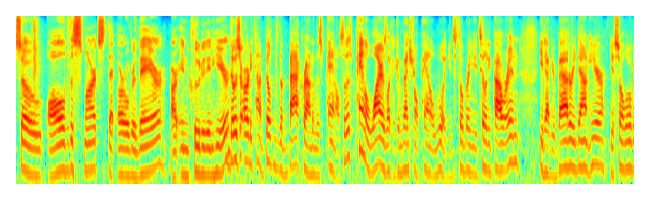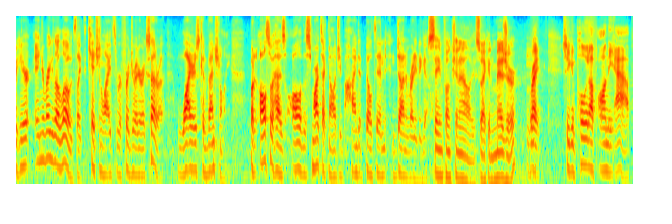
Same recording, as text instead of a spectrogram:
So all of the smarts that are over there are included in here? those are already kind of built into the background of this panel. So this panel wires like a conventional panel would. You'd still bring utility power in, you'd have your battery down here, your solar over here, and your regular loads like the kitchen lights, the refrigerator, etc. Wires conventionally. But it also has all of the smart technology behind it built in and done ready to go. Same functionality, so I can measure. Right. So you can pull it up on the app,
